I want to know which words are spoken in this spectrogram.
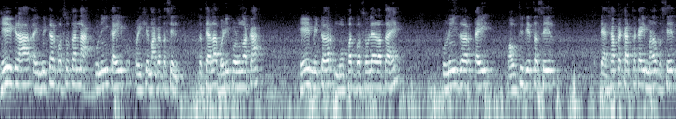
हे ग्राहक मीटर बसवताना कुणीही काही पैसे मागत असेल तर त्याला बळी पडू नका. हे मीटर मोफत बसवल्या जात आहे. कुणी जर काही पावती देत असेल त्या अशा प्रकारचं काही म्हणत असेल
